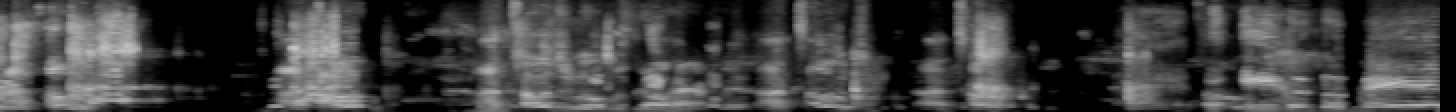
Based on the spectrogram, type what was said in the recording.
I told you. I told, I told you what was gonna happen. I told you. I told you. I told you. Either the man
